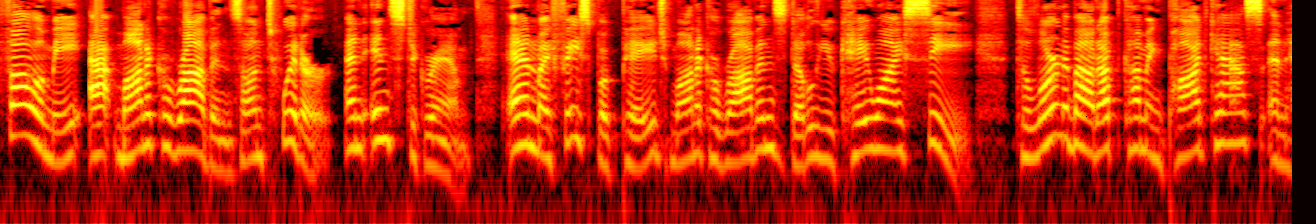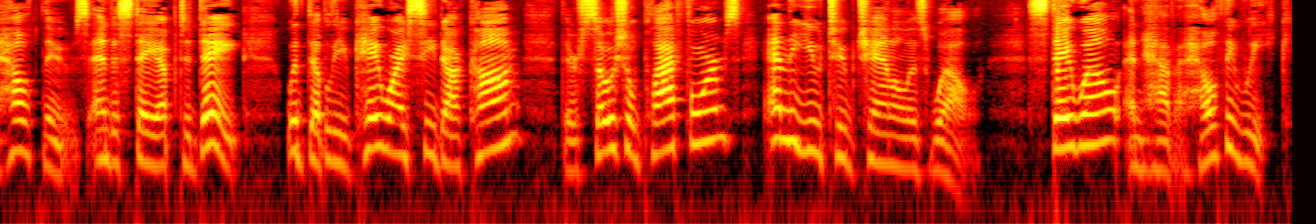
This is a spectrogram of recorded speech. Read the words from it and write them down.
Follow me at Monica Robbins on Twitter and Instagram, and my Facebook page, Monica Robbins WKYC, to learn about upcoming podcasts and health news and to stay up to date with WKYC.com, their social platforms, and the YouTube channel as well. Stay well and have a healthy week.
